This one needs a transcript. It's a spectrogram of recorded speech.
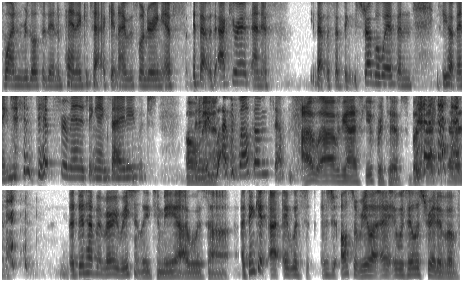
one resulted in a panic attack. And I was wondering if if that was accurate and if that was something you struggle with, and if you have any tips for managing anxiety, which Oh man. I would welcome. So I, I was going to ask you for tips, but that, that, that did happen very recently to me. I was, uh, I think it, uh, it was, it was also real. It was illustrative of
